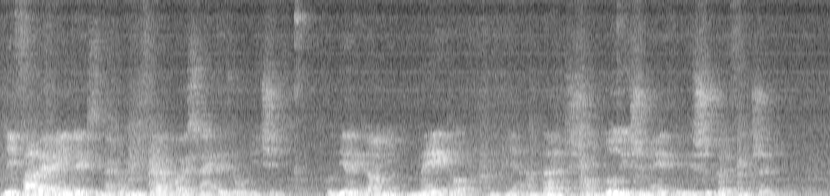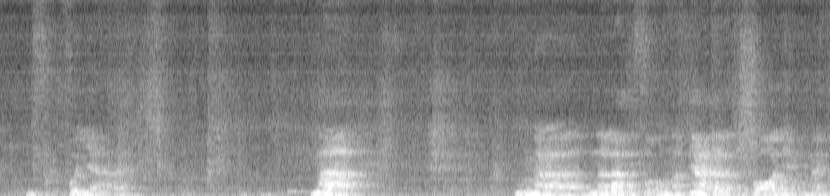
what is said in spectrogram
Lì fare index di una conifera può essere anche 12, vuol dire che ogni metro di pianta ci sono 12 metri di superficie di fogliare. Una, una, una, latifo, una pianta latifoglie come,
